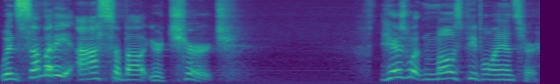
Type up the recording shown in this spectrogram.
when somebody asks about your church, here's what most people answer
